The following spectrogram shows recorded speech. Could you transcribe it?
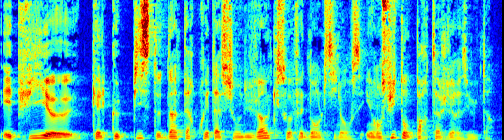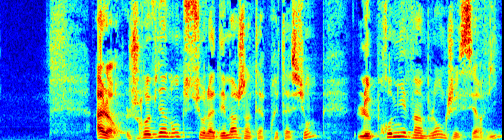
et puis euh, quelques pistes d'interprétation du vin qui soient faites dans le silence. Et ensuite on partage les résultats. Alors, je reviens donc sur la démarche d'interprétation. Le premier vin blanc que j'ai servi,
